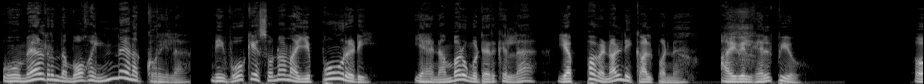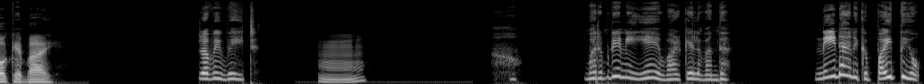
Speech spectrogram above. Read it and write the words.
உன் மேல இருந்த மோகம் இன்னும் எனக்கு குறையல. நீ ஓகே சொன்னா நான் எப்பவும் ரெடி என் நம்பர் உங்ககிட்ட இருக்குல்ல? எப்ப வேணாலும் நீ கால் பண்ணு. I will help you okay bye Ravi wait ம். மறுபடியும் நீ ஏன் என் வாழ்க்கையில வந்த? நீதான் எனக்கு பைத்தியம்.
